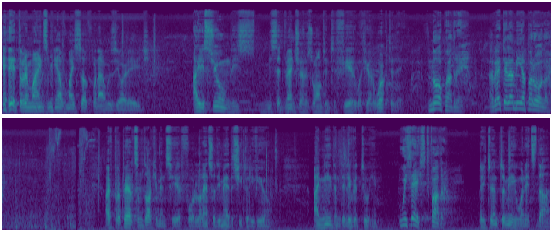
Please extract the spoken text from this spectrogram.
It reminds me of myself when I was your age. I assume these misadventures won't interfere with your work today. No, padre. Avete la mia parola. I've prepared some documents here for Lorenzo di Medici to review. I need them delivered to him. With haste, father. Return to me when it's done.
